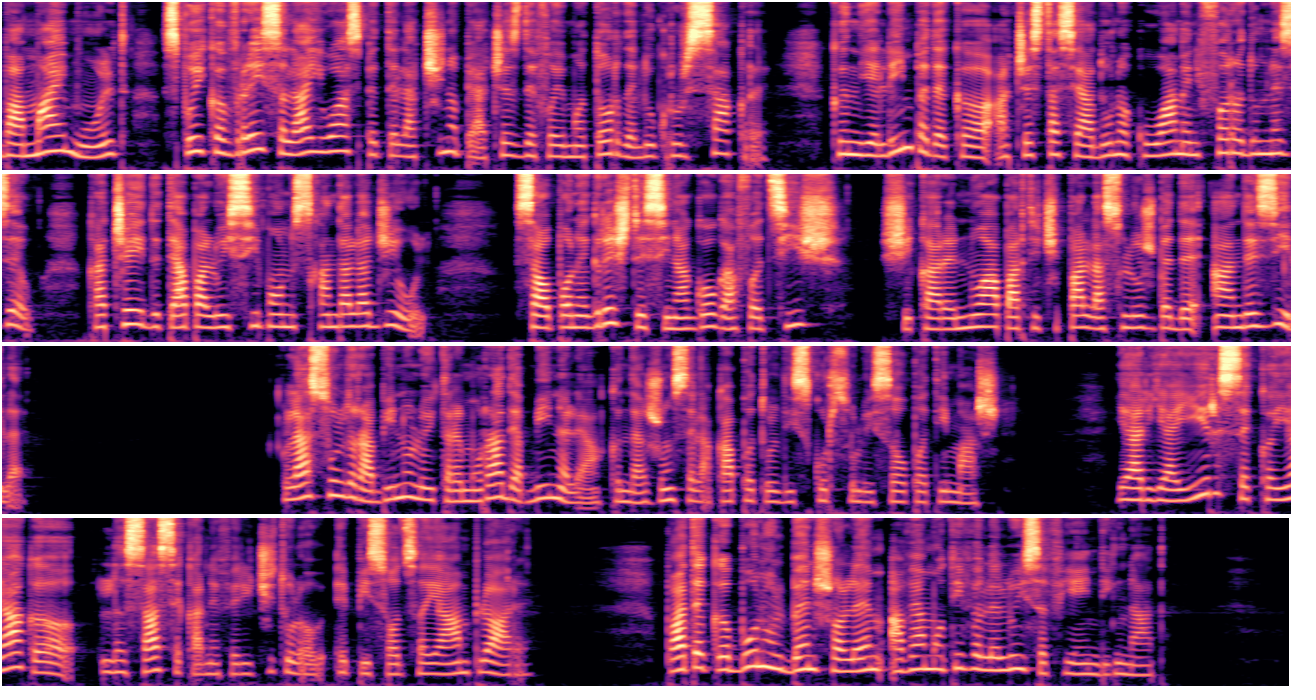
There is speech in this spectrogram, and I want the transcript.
Ba mai mult, spui că vrei să-l ai oaspete la cină pe acest defăimător de lucruri sacre, când e limpede că acesta se adună cu oameni fără Dumnezeu, ca cei de teapa lui Simon Scandalagiul, sau ponegrește sinagoga fățiș și care nu a participat la slujbe de ani de zile. Glasul rabinului tremura de-a binelea când ajunse la capătul discursului său pătimaș, iar Iair se căia că lăsase ca nefericitul episod să ia amploare. Poate că bunul Ben Sholem avea motivele lui să fie indignat.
